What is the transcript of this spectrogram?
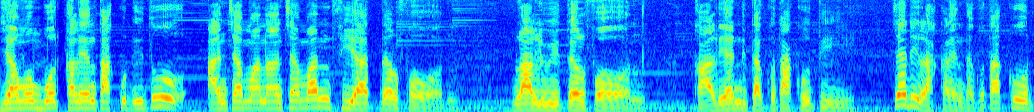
Yang membuat kalian takut itu ancaman-ancaman via telepon, melalui telepon. Kalian ditakut-takuti. Jadilah kalian takut-takut.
